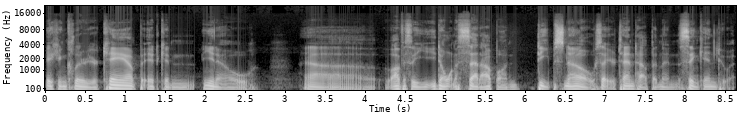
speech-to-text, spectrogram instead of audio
it can clear your camp. It can, you know, uh, obviously you don't want to set up on deep snow, set your tent up, and then sink into it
